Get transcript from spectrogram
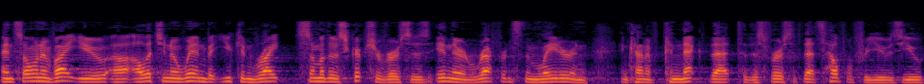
and so I want to invite you. Uh, I'll let you know when, but you can write some of those Scripture verses in there and reference them later, and and kind of connect that to this verse if that's helpful for you as you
